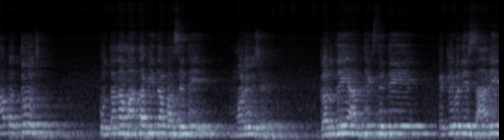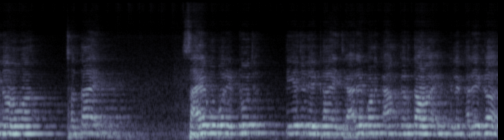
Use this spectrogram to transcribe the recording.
આ બધું જ પોતાના માતા પિતા પાસેથી મળ્યું છે. ઘરની આર્થિક સ્થિતિ એટલી બધી સારી ન હોવા છતાંય સાહેબ ઉપર એટલું જ તેજ દેખાય જ્યારે પણ કામ કરતા હોય, એટલે ખરેખર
